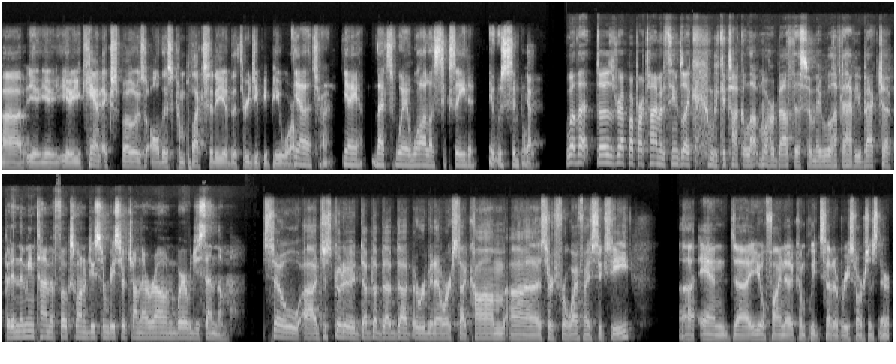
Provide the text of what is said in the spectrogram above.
uh, you, you, you can't expose all this complexity of the 3GPP world. Yeah, that's right. Yeah, yeah. That's where wireless succeeded. It was simple. Yeah. Well, that does wrap up our time, and it seems like we could talk a lot more about this. So maybe we'll have to have you back, Chuck. But in the meantime, if folks want to do some research on their own, where would you send them? So uh, just go to www.arubanetworks.com, uh, search for Wi-Fi 6E uh, and uh, you'll find a complete set of resources there.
